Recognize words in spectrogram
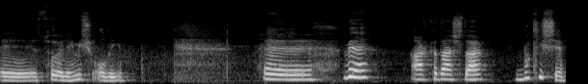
e, söylemiş olayım. E, ve arkadaşlar bu kişi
